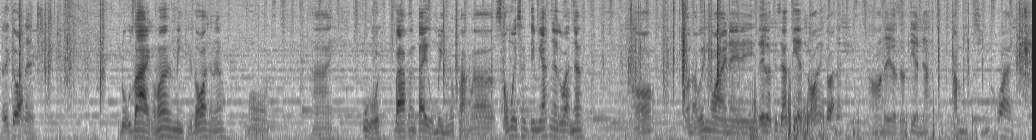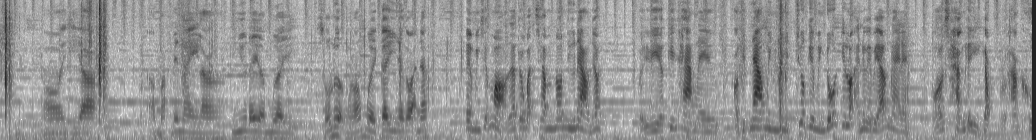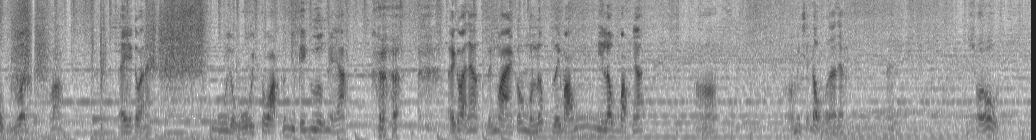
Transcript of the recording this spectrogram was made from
Đây các bạn này. Độ dài của nó, mình thử đo xem nhá. Một, hai, ui rồi ba găng tay của mình nó khoảng là 60 cm nha các bạn nhá. Đó còn ở bên ngoài này đây là cái giá tiền đó này các bạn này. Đó đây là giá tiền nhá 59 khoai. Rồi thì à, ở mặt bên này là hình như đây là 10 số lượng của nó 10 cây nha các bạn nhá. Đây mình sẽ mở ra cho các bạn xem nó như thế nào nhá. Bởi vì cái hàng này ở Việt Nam mình trước kia mình đốt cái loại nó bé bé này này có sang đây gặp hàng khủng luôn. Wow. đây các bạn này. Ui dồi ôi toạc nó như cây hương này á. đây các bạn nhá, bên ngoài có một lớp giấy bóng ni lông bọc nhá. Đó. Đó, mình sẽ đổ ra nha. Đây. trời ơi,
